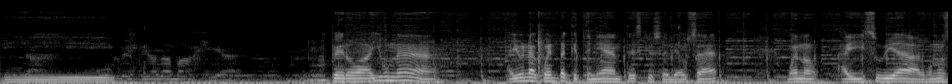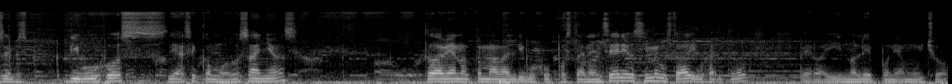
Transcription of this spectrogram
Y... Pero hay una... Hay una cuenta que tenía antes que solía usar. Bueno, ahí subía algunos de mis dibujos de hace como dos años todavía no tomaba el dibujo pues tan en serio. Sí me gustaba dibujar todo, pero ahí no le ponía mucho,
